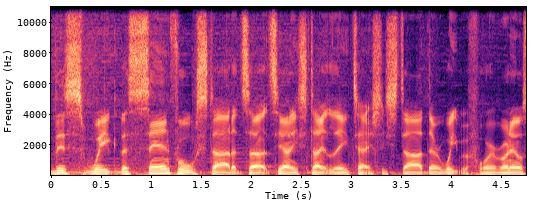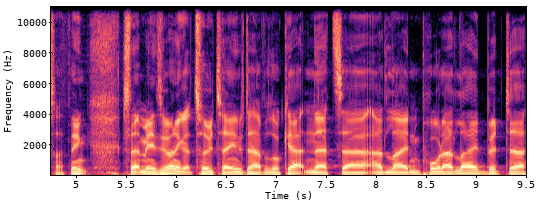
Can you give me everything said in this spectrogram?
this week the SANFL started, so it's the only state league to actually start. They're a week before everyone else, I think. So that means we've only got two teams to have a look at, and that's uh, Adelaide and Port Adelaide. But uh,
